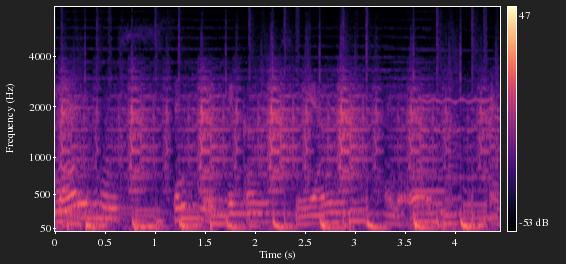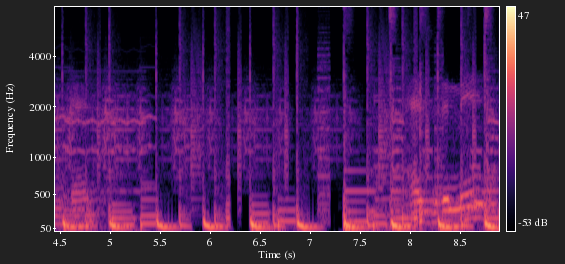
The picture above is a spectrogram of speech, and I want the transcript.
man who simply becomes young and old and dead has remained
